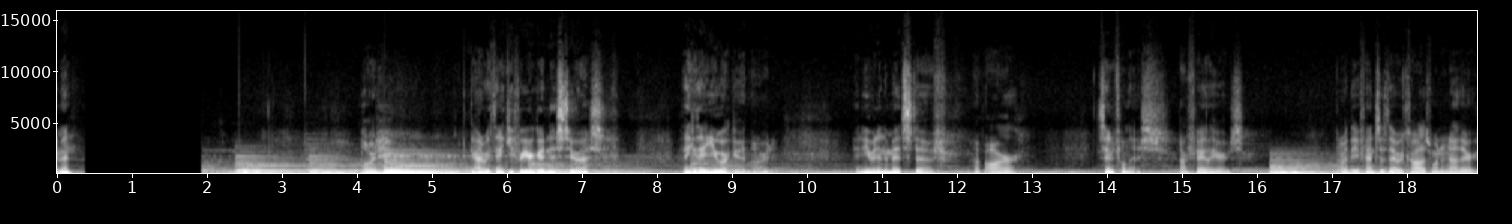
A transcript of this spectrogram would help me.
Amen. Lord, God, we thank you for your goodness to us. Thank you that you are good, Lord. And even in the midst of, of our sinfulness, our failures, Lord, the offenses that we cause one another,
